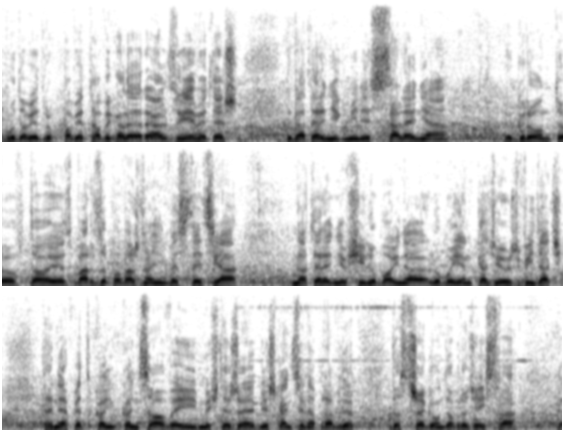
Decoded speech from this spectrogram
w budowie dróg powiatowych, ale realizujemy też na terenie gminy scalenia gruntów. To jest bardzo poważna inwestycja na terenie wsi Lubojna, Lubojenka, gdzie już widać ten efekt koń, końcowy i myślę, że mieszkańcy naprawdę dostrzegą dobrodziejstwa e,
